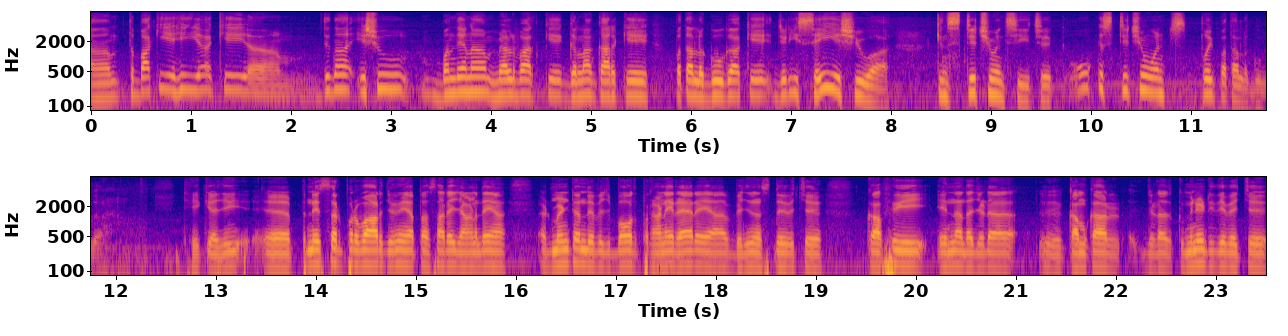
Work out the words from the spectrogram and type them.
ਅਮ, ਤਾਂ ਬਾਕੀ ਇਹੀ ਆ ਕਿ ਜਿੱਦਾਂ ਇਸ਼ੂ ਬੰਦਿਆਂ ਨਾਲ ਮਿਲ ਵਰਤ ਕੇ ਗੱਲਾਂ ਕਰਕੇ ਪਤਾ ਲੱਗੂਗਾ ਕਿ ਜਿਹੜੀ ਸਹੀ ਇਸ਼ੂ ਆ ਕੰਸਟੀਚੁਐਂਸੀ ਚ, ਉਹ ਕੰਸਟੀਚੁਐਂਟਸ ਤੋਂ ਹੀ ਪਤਾ ਲੱਗੂਗਾ। ਠੀਕ ਹੈ ਜੀ। ਪਨੇਸਰ ਪਰਿਵਾਰ ਜਿਵੇਂ ਆਪਾਂ ਸਾਰੇ ਜਾਣਦੇ ਆ ਐਡਮਿੰਟਨ ਦੇ ਵਿੱਚ ਬਹੁਤ ਪੁਰਾਣੇ ਰਹਿ ਰਹੇ ਆ, ਬਿਜ਼ਨਸ ਦੇ ਵਿੱਚ ਕਾਫੀ ਇਹਨਾਂ ਦਾ ਜਿਹੜਾ ਕੰਮਕਾਰ ਜਿਹੜਾ ਕਮਿਊਨਿਟੀ ਦੇ ਵਿੱਚ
